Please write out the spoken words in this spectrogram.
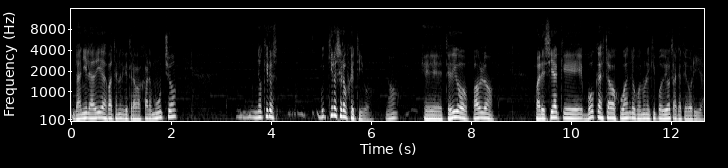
Daniela Díaz va a tener que trabajar mucho. No quiero, quiero ser objetivo, ¿no? Eh, te digo, Pablo, parecía que Boca estaba jugando con un equipo de otra categoría.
